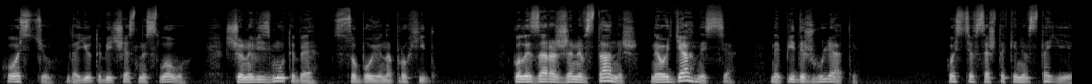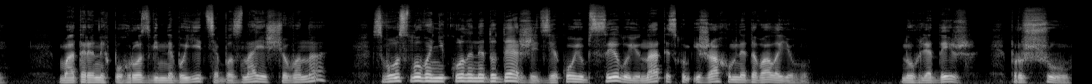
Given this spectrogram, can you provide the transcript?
Костю, даю тобі чесне слово, що не візьму тебе з собою на прохід. Коли зараз же не встанеш, не одягнешся, не підеш гуляти. Костя все ж таки не встає. Материних погроз він не боїться, бо знає, що вона свого слова ніколи не додержить, з якою б силою, натиском і жахом не давала його. Ну, гляди ж, прошу,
